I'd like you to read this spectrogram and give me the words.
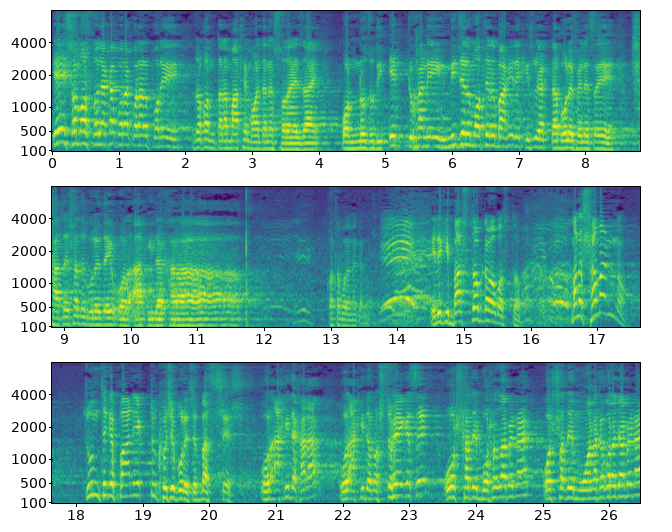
এই সমস্ত লেখাপড়া করার পরে যখন তারা মাঠে ময়দানে সরায় যায়, অন্য যদি একটুখানি নিজের মতের বাহিরে কিছু একটা বলে ফেলেছে, সাথে সাথে বলে দেয়, ওর আকিদা খারাপ। কথা বলে না কেন? এটা কি বাস্তব না অবাস্তব? মানে সামান্য। চুন থেকে পানি একটু খসে পড়েছে বাস শেষ। ওর আকিদা খারাপ ওর আকিদা নষ্ট হয়ে গেছে, ওর সাথে বসা যাবে না, ওর সাথে মোয়ানাকা করা যাবে না,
